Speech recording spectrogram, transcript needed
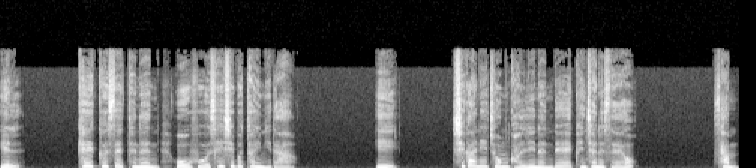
1. 케이크 세트는 오후 3시부터입니다. 2. 시간이 좀 걸리는데 괜찮으세요? 3.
